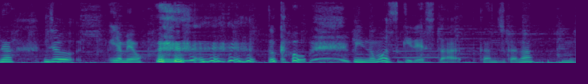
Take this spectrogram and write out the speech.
ナ・ジョ、やめよう。とかを見るのも好きでしたって感じかな。うん。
